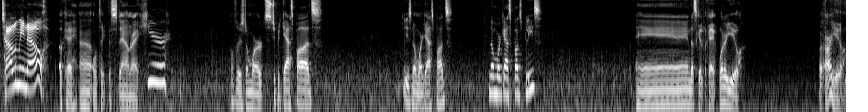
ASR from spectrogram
Tell me now. Okay, uh, we'll take this down right here. Hopefully there's no more stupid gas pods. Please, no more gas pods. No more gas pods, please. And that's good. Okay, what are you? What are you?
